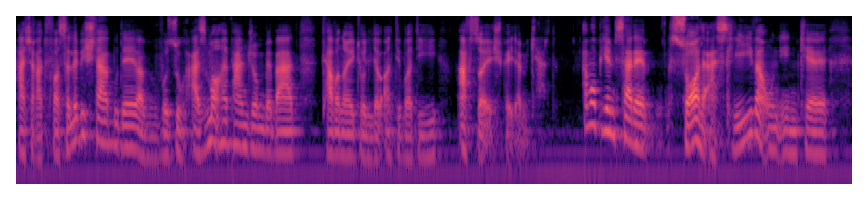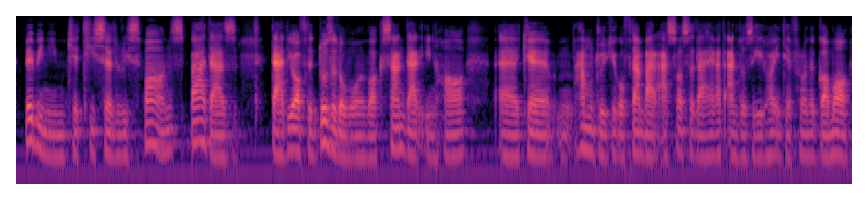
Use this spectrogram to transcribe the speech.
هر چقدر فاصله بیشتر بوده و به وضوح از ماه پنجم به بعد توانایی تولید آنتیبادی افزایش پیدا می کرد اما بیایم سر سوال اصلی و اون این که ببینیم که T cell response بعد از دریافت دوز دوم واکسن در اینها که همونجوری که گفتم بر اساس در حقیقت اندازه‌گیری‌های اینترفرون گاما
